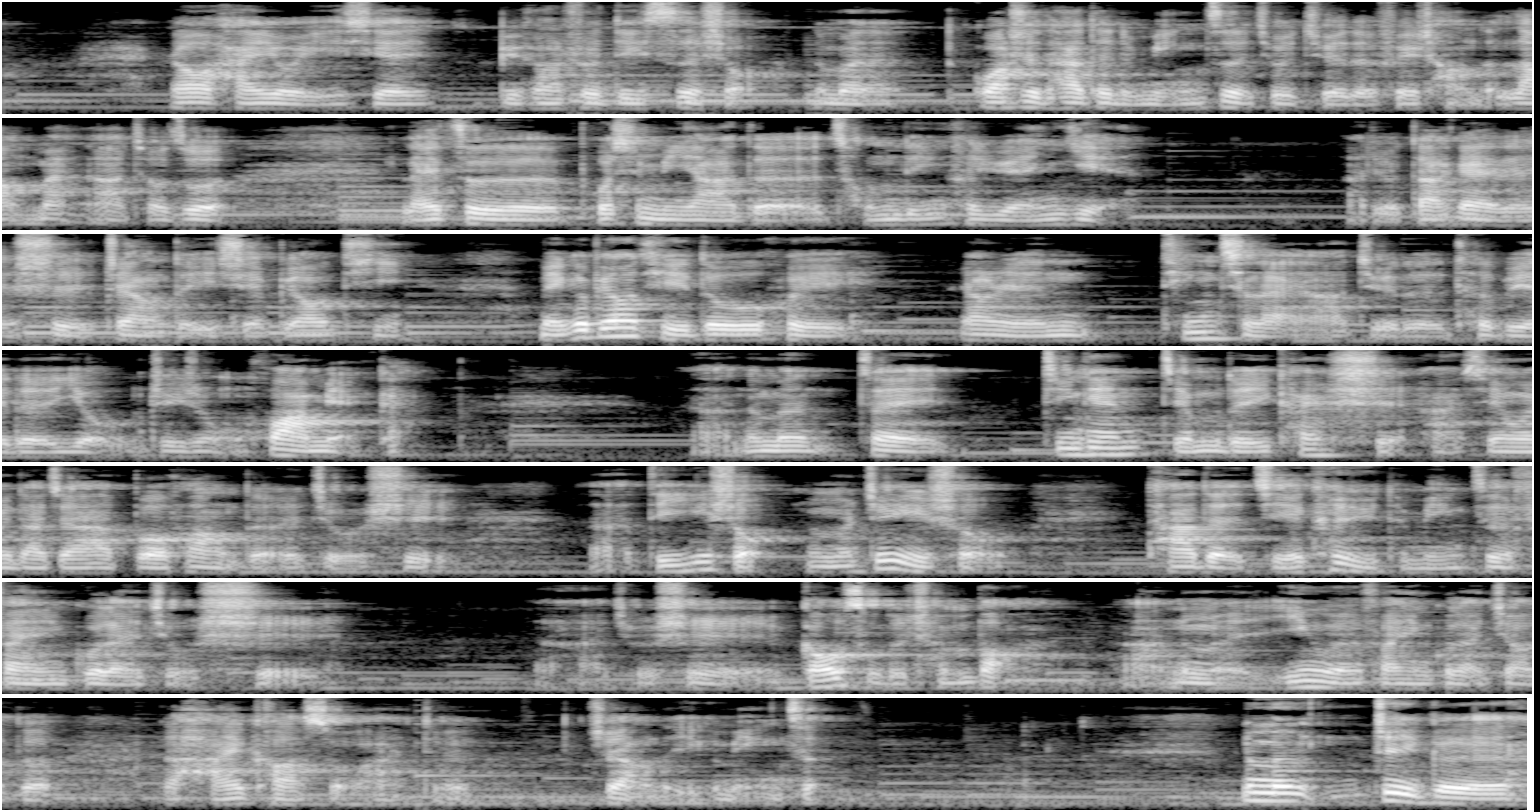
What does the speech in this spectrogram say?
然后还有一些，比方说第四首，那么光是它的名字就觉得非常的浪漫啊，叫做来自波西米亚的丛林和原野。啊，就大概的是这样的一些标题，每个标题都会让人听起来啊，觉得特别的有这种画面感啊。那么在今天节目的一开始啊，先为大家播放的就是呃第一首。那么这一首它的捷克语的名字翻译过来就是呃就是高耸的城堡啊。那么英文翻译过来叫做 The High Castle 啊，就这样的一个名字。那么这个。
